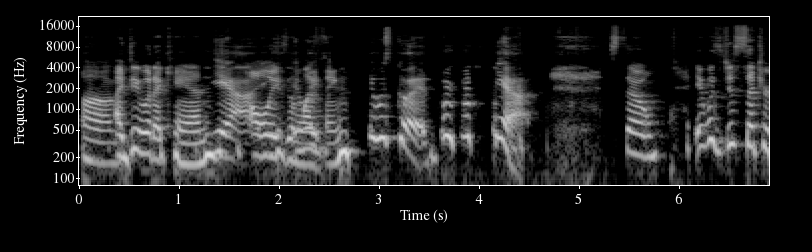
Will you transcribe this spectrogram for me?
Um, I do what I can. Yeah, always it was- enlightening. it was good. yeah, So it was just such a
